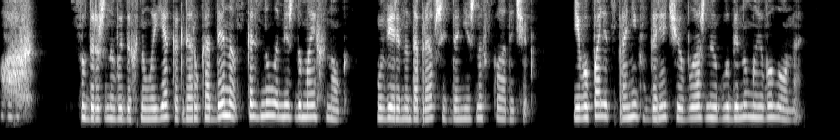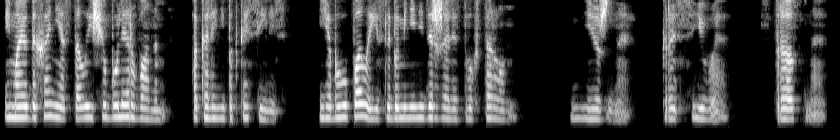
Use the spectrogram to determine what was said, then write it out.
«Ох!» – судорожно выдохнула я, когда рука Дэна скользнула между моих ног, уверенно добравшись до нежных складочек. Его палец проник в горячую влажную глубину моего лона, и мое дыхание стало еще более рваным, а колени подкосились. Я бы упала, если бы меня не держали с двух сторон. Нежная, красивая, страстная,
